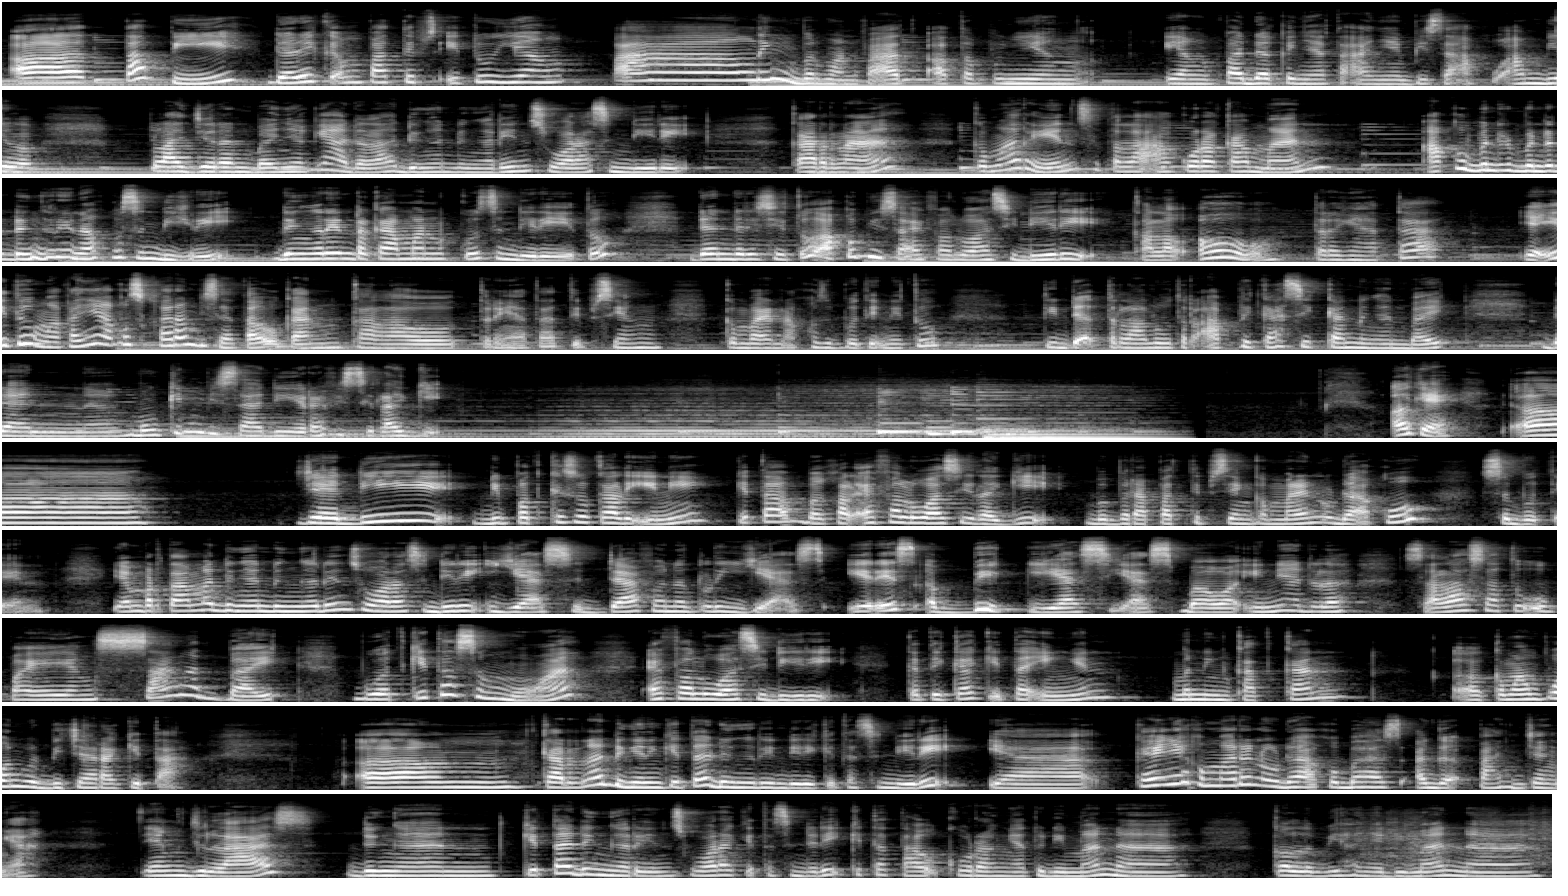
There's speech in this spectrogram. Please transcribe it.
Uh, tapi dari keempat tips itu yang paling bermanfaat ataupun yang yang pada kenyataannya bisa aku ambil pelajaran banyaknya adalah dengan dengerin suara sendiri karena kemarin setelah aku rekaman, aku bener-bener dengerin aku sendiri, dengerin rekamanku sendiri itu, dan dari situ aku bisa evaluasi diri. Kalau oh ternyata ya itu makanya aku sekarang bisa tahu kan kalau ternyata tips yang kemarin aku sebutin itu tidak terlalu teraplikasikan dengan baik dan mungkin bisa direvisi lagi. Oke, okay, uh, eh, jadi di podcast kali ini kita bakal evaluasi lagi beberapa tips yang kemarin udah aku sebutin. Yang pertama dengan dengerin suara sendiri, yes, definitely yes. It is a big yes, yes. Bahwa ini adalah salah satu upaya yang sangat baik buat kita semua evaluasi diri ketika kita ingin meningkatkan uh, kemampuan berbicara kita. Um, karena dengan kita dengerin diri kita sendiri, ya kayaknya kemarin udah aku bahas agak panjang ya yang jelas dengan kita dengerin suara kita sendiri kita tahu kurangnya tuh di mana kelebihannya di mana.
